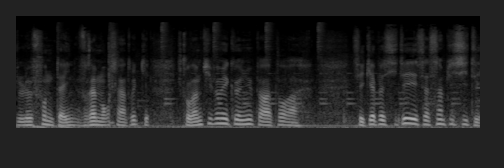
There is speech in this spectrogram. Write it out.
le Fontaine, vraiment, c'est un truc qui je trouve un petit peu méconnu par rapport à, ses capacités et sa simplicité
